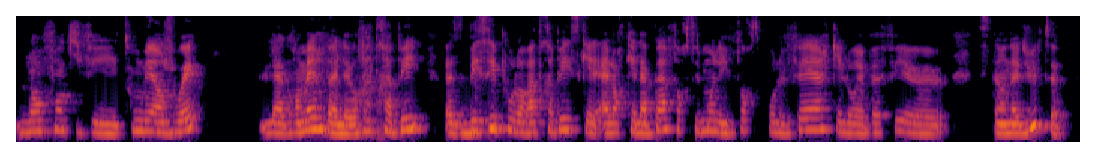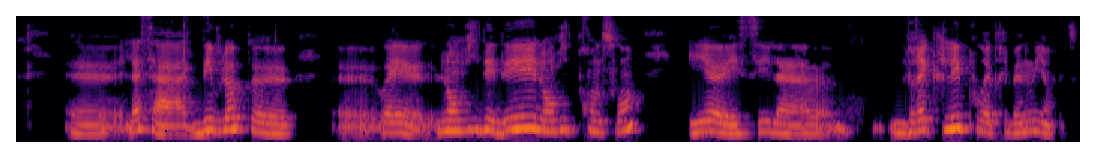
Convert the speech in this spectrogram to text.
l'enfant qui fait tomber un jouet, la grand-mère va le rattraper, va se baisser pour le rattraper, alors qu'elle n'a pas forcément les forces pour le faire, qu'elle l'aurait pas fait si c'était un adulte. Là, ça développe l'envie d'aider, l'envie de prendre soin. Euh, et, c'est une vraie clé pour être épanoui en fait.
